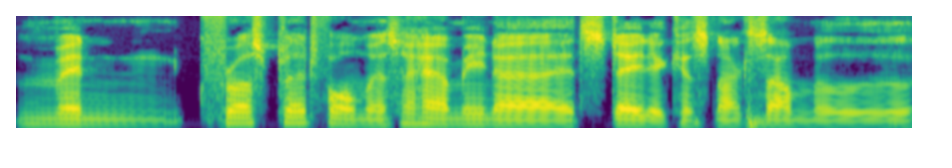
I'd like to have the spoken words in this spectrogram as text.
Men cross-platform, altså her mener jeg, at Stadia kan snakke sammen med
